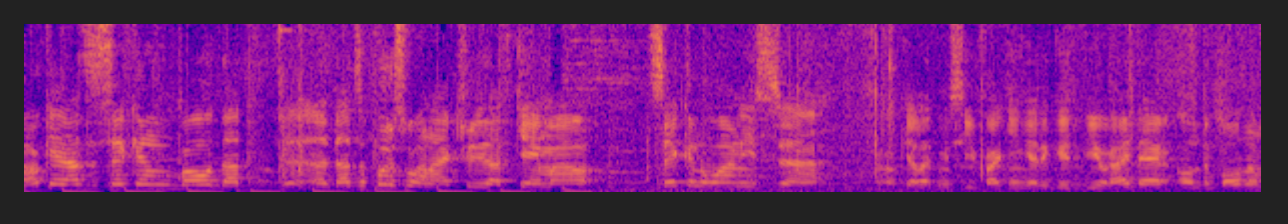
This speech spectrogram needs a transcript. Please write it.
okay that's the second bolt that uh, that's the first one actually that came out second one is uh, Okay, let me see if I can get a good view right there on the bottom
